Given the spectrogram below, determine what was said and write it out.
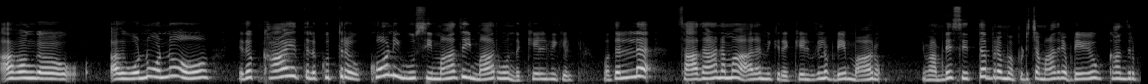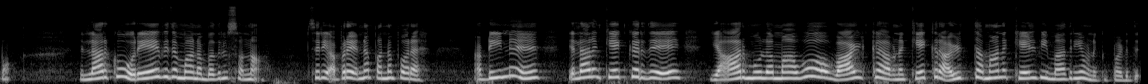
அவங்க அது ஒன்று ஒன்றும் ஏதோ காயத்தில் குத்துற கோணி ஊசி மாதிரி மாறும் அந்த கேள்விகள். முதல்ல சாதாரணமாக ஆரம்பிக்கிற கேள்விகள் அப்படியே மாறும். இவன் அப்படியே சித்தப்பிரம பிடிச்ச மாதிரி அப்படியே உட்காந்துருப்பான் எல்லாருக்கும் ஒரே விதமான பதில் சொன்னான். சரி அப்புறம் என்ன பண்ண போகிற அப்படின்னு எல்லாரும் கேட்குறது யார் மூலமாகவோ வாழ்க்கை அவனை கேட்குற அழுத்தமான கேள்வி மாதிரி அவனுக்கு படுது.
